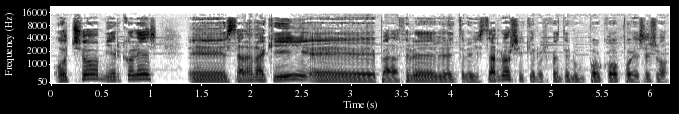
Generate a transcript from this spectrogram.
8, miércoles, eh, estarán aquí eh, para hacer entrevistarlos y que nos cuenten un poco, pues eso,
